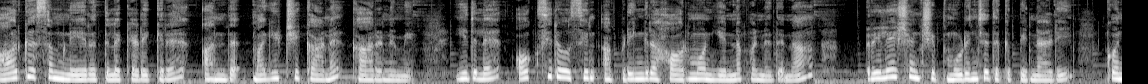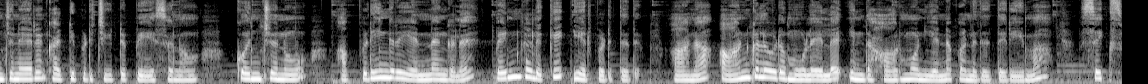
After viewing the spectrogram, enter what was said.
ஆர்கசம் நேரத்தில் கிடைக்கிற அந்த மகிழ்ச்சிக்கான காரணமே. இதில் ஆக்சிடோசின் அப்படிங்கிற ஹார்மோன் என்ன பண்ணுதுன்னா ரிலேஷன்ஷிப் முடிஞ்சதுக்கு பின்னாடி கொஞ்ச நேரம் கட்டி பிடிச்சிக்கிட்டு பேசணும் கொஞ்சணும் அப்படிங்கிற எண்ணங்களை பெண்களுக்கு ஏற்படுத்துது. ஆனால் ஆண்களோட மூளையில் இந்த ஹார்மோன் என்ன பண்ணுது தெரியுமா? செக்ஸ்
